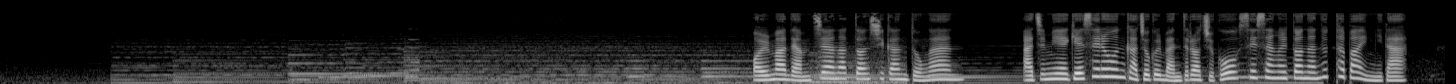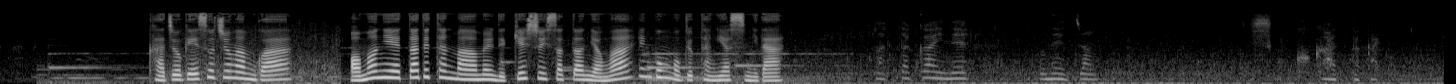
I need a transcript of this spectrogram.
얼마 남지 않았던 시간 동안 아즈미에게 새로운 가족을 만들어주고 세상을 떠난 후타바입니다. 가족의 소중함과 어머니의 따뜻한 마음을 느낄 수 있었던 영화 행복 목욕탕이었습니다. あったかいねお姉ちゃんすっごくあったかい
